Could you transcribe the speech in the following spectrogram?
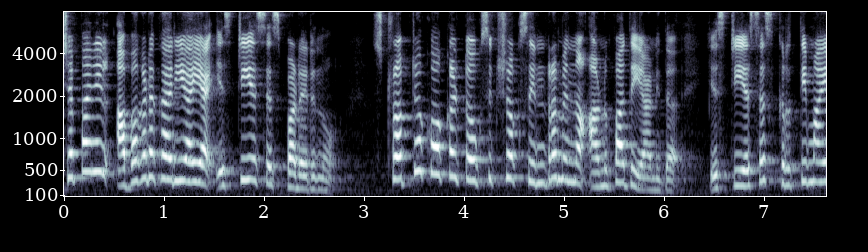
ജപ്പാനിൽ അപകടകാരിയായ എസ് ടി എസ് എസ് പടരുന്നു. സ്ട്രെപ്റ്റോകോക്കൽ ടോക്സിക് ഷോക്ക് സിൻഡ്രം എന്ന അണുബാധയാണിത്. എസ് ടി എസ് എസ് കൃത്യമായ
